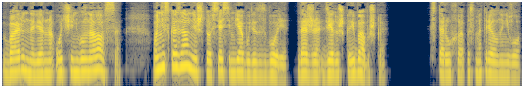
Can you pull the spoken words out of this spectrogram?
Байрон, наверное, очень волновался. Он не сказал мне, что вся семья будет в сборе, даже дедушка и бабушка. Старуха посмотрела на него.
